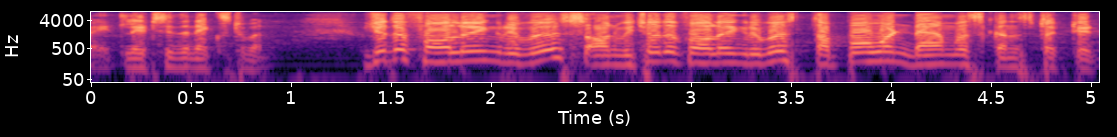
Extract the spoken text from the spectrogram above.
right let's the next one which of the following rivers on which of the following rivers Tapovan dam was constructed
